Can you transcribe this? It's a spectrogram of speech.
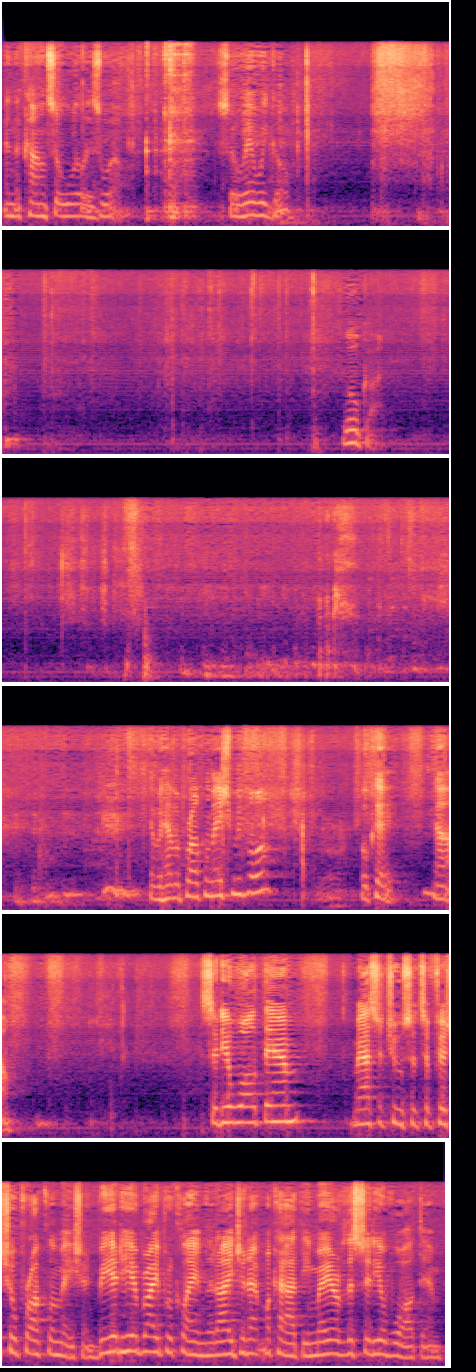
and the council will as well. So here we go. Luca. Ever have a proclamation before? Okay, now. City of Waltham, Massachusetts official proclamation. Be it hereby proclaimed that I, Jeanette McCarthy, Mayor of the City of Waltham,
